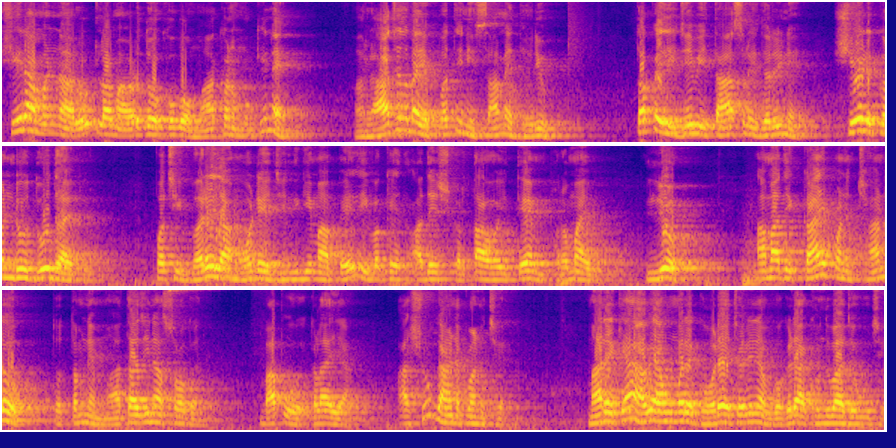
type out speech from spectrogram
શેરામણના રોટલામાં અડધો ખોબો માખણ મૂકીને રાજલબાઈએ પતિની સામે ધર્યું. તપેલી જેવી તાસળી ધરીને શેડ કંઢું દૂધ આપ્યું. પછી ભરેલા મોઢે જિંદગીમાં પહેલી વખત આદેશ કરતા હોય તેમ ફરમાવ્યું, લ્યો, આમાંથી કાંઈ પણ છાંડો તો તમને માતાજીના સોગંદ. બાપુ અકળાયા, આ શું ગાંડપણ છે? મારે ક્યાં હવે આ ઉંમરે ઘોડે ચડીને વગડા ખૂંદવા જવું છે?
